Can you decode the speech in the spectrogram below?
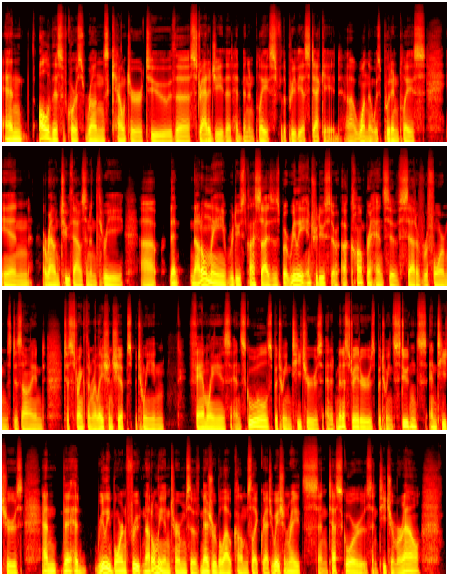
And all of this, of course, runs counter to the strategy that had been in place for the previous decade, uh, one that was put in place in around 2003 uh, that not only reduced class sizes, but really introduced a, a comprehensive set of reforms designed to strengthen relationships between families and schools, between teachers and administrators, between students and teachers, and that had really borne fruit not only in terms of measurable outcomes like graduation rates and test scores and teacher morale,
